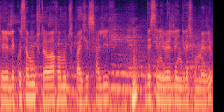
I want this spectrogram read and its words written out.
que le cuesta mucho trabajo a muchos países salir ¿Mm? de este nivel de ingreso medio.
